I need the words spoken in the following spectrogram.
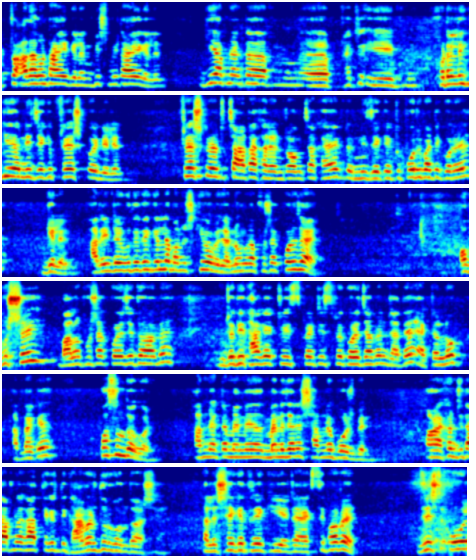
একটু আধা ঘণ্টা আগে গেলেন, বিশ মিনিট আগে গেলেন, গিয়ে আপনি একটা ফ্যাক্টরি হোটেলে গিয়ে নিজেকে ফ্রেশ করে নিলেন। ফ্রেশ করে একটু চাটা খেলেন, রং চা খায় একটু নিজেকে একটু পরিপাটি করে গেলেন। আর ইন্টারভিউ দিতে গেলে মানুষ কীভাবে যায়? নোংরা পোশাক পরে যায়? অবশ্যই ভালো পোশাক পরে যেতে হবে। যদি থাকে একটু স্প্রে টিস্প্রে করে যাবেন যাতে একটা লোক আপনাকে পছন্দ করে। আপনি একটা ম্যানেজারের সামনে বসবেন। আর এখন যদি আপনার গা থেকে যদি ঘামের দুর্গন্ধ আসে, তাহলে সেক্ষেত্রে কি এটা অ্যাকসেপ্ট হবে? যে ওই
